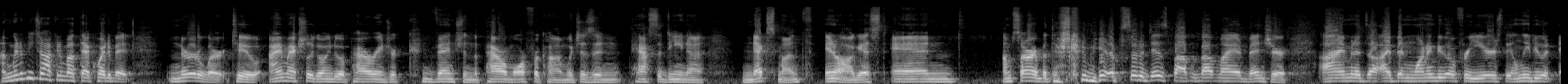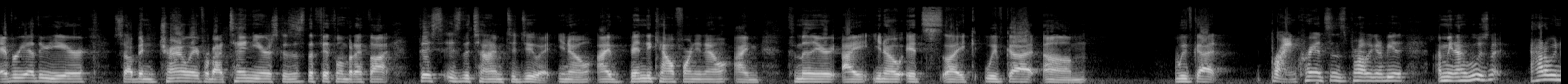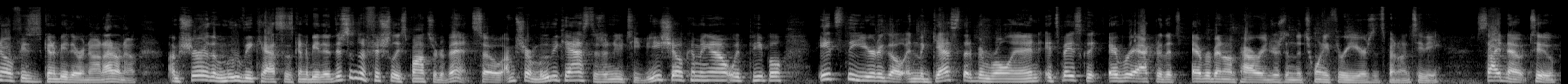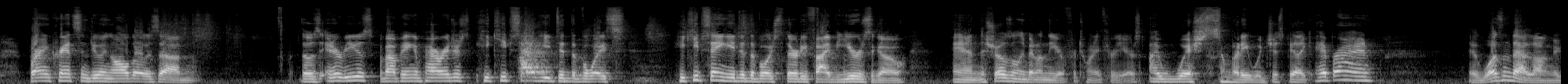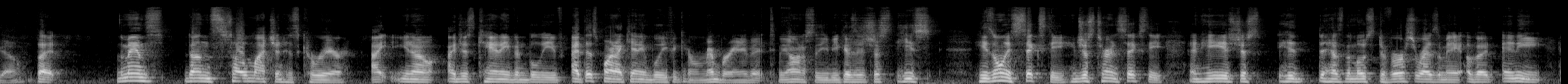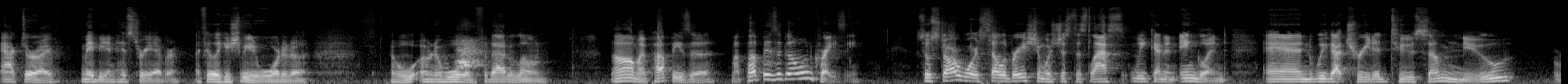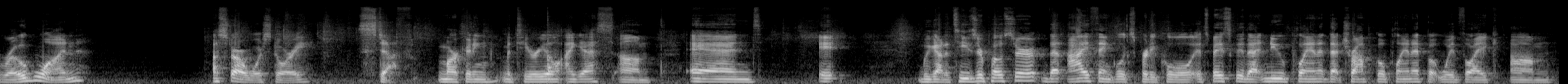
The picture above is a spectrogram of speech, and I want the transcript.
I'm going to be talking about that quite a bit. Nerd alert, too. I'm actually going to a Power Ranger convention, the Power Morphicon, which is in Pasadena next month in August. And I'm sorry, but there's going to be an episode of DIS Pop about my adventure. I'm an adult. I've been wanting to go for years. They only do it every other year, so I've been trying to wait for about 10 years because this is the fifth one. But I thought this is the time to do it. You know, I've been to California now. I'm familiar. I, you know, it's like we've got, um, we've got Bryan Cranston's probably going to be. I mean, who's not, how do we know if he's going to be there or not? I don't know. I'm sure the movie cast is going to be there. This is an officially sponsored event, so I'm sure movie cast. There's a new TV show coming out with people. It's the year to go, and the guests that have been rolling in, it's basically every actor that's ever been on Power Rangers in the 23 years it's been on TV. Side note too, Bryan Cranston doing all those um, those interviews about being in Power Rangers. He keeps saying he did the voice. He keeps saying he did the voice 35 years ago, and the show's only been on the air for 23 years. I wish somebody would just be like, "Hey, Bryan." It wasn't that long ago, but the man's done so much in his career. I, you know, I just can't even believe at this point. I can't even believe he can remember any of it. To be honest with you, because it's just he's he's only 60. He just turned 60, and he is just he has the most diverse resume of any actor I've maybe in history ever. I feel like he should be awarded a, a an award for that alone. Oh, my puppies are my puppies are going crazy. So Star Wars Celebration was just this last weekend in England, and we got treated to some new Rogue One, a Star Wars story stuff, marketing material, I guess. Um, and it, we got a teaser poster that I think looks pretty cool. It's basically that new planet, that tropical planet, but with like um,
